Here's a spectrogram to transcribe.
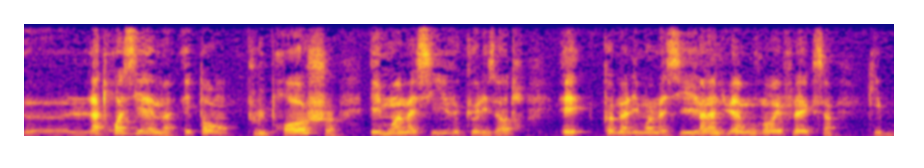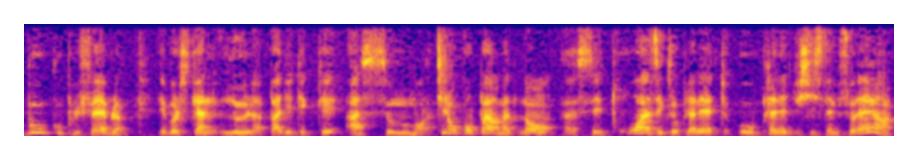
euh, la troisième étant plus proche et moins massive que les autres. Et comme elle est moins massive, elle induit un mouvement réflexe est beaucoup plus faible et Volscan ne l'a pas détecté à ce moment-là. Si l'on compare maintenant euh, ces trois exoplanètes aux planètes du système solaire,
